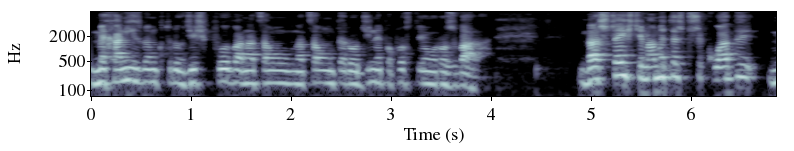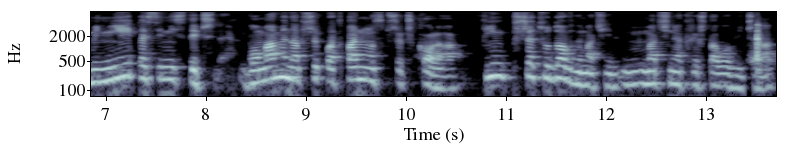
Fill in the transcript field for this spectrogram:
mechanizmem, który gdzieś wpływa na całą, na całą tę rodzinę, po prostu ją rozwala. Na szczęście mamy też przykłady mniej pesymistyczne, bo mamy na przykład Panią z przedszkola, film przecudowny Marcin, Marcina Kryształowicza,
